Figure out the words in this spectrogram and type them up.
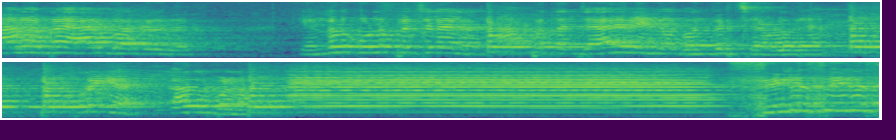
யாரும் அப்படின்னா யார் பார்க்கறது? எங்களுக்கு ஒன்றும் பிரச்சனை இல்லை. நாற்பத்தஞ்சாயிரம் எங்களுக்கு வந்துருச்சு அவ்வளவுதான். சிறு சிறு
